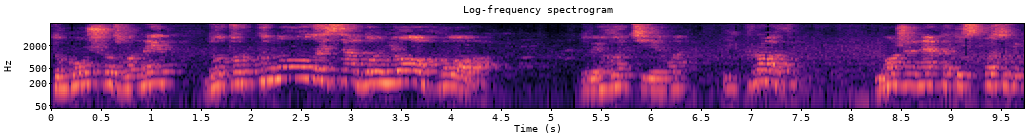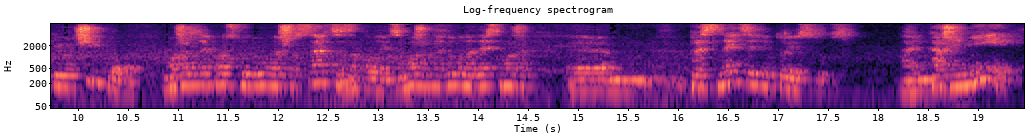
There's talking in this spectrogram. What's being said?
тому що вони доторкнулися до нього, до Його тіла і крові. Може, не в такий спосіб, який очікували. Може, вони просто думали, що серце запалиться, може, вони думали, десь може ем, присниться їм той Ісус. А Він каже, ні,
